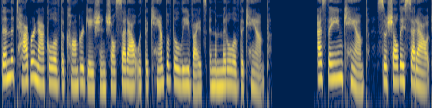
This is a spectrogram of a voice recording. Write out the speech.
Then the tabernacle of the congregation shall set out with the camp of the Levites in the middle of the camp. As they encamp, so shall they set out,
